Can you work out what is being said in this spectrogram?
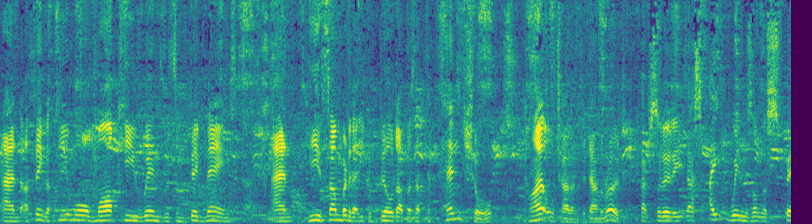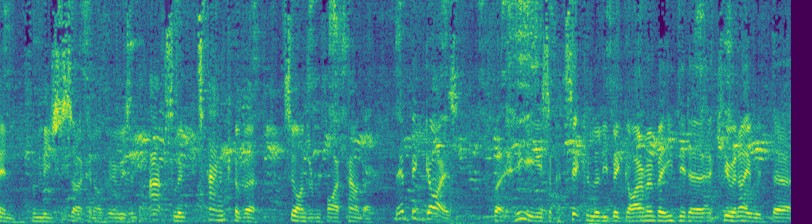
And I think a few more marquee wins with some big names, and he's somebody that you could build up as a potential title challenger down the road. Absolutely. That's eight wins on the spin for Misha Cirkunov, who is an absolute tank of a 205 pounder. They're big guys, but he is a particularly big guy. I remember he did a, a Q&A with, uh,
